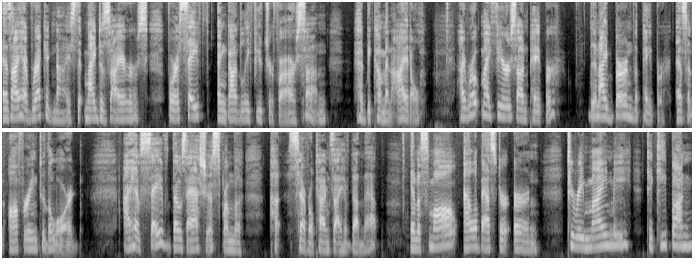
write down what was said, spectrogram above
as I have recognized that my desires for a safe and godly future for our son had become an idol. I wrote my fears on paper, then I burned the paper as an offering to the Lord. I have saved those ashes from the uh, several times I have done that in a small alabaster urn to remind me to keep on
